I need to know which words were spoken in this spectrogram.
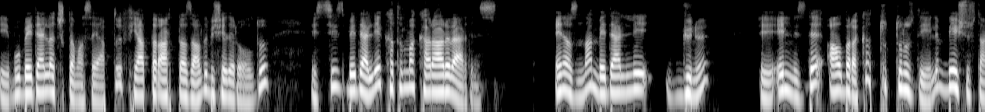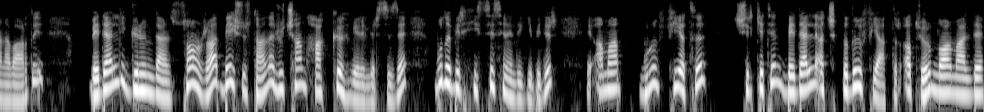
E, bu bedelli açıklaması yaptı. Fiyatlar arttı azaldı bir şeyler oldu. E, siz bedelliye katılma kararı verdiniz. En azından bedelli günü e, elinizde albaraka tuttunuz diyelim. 500 tane vardı. Bedelli gününden sonra 500 tane rüçhan hakkı verilir size. Bu da bir hisse senedi gibidir. E, ama bunun fiyatı şirketin bedelli açıkladığı fiyattır. Atıyorum normalde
